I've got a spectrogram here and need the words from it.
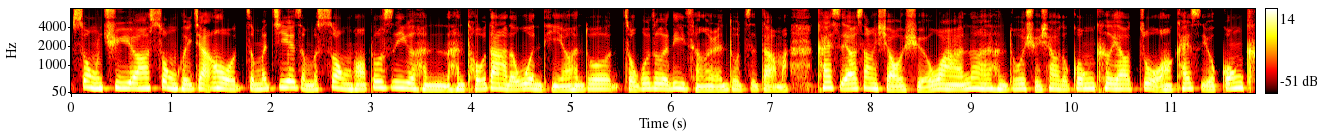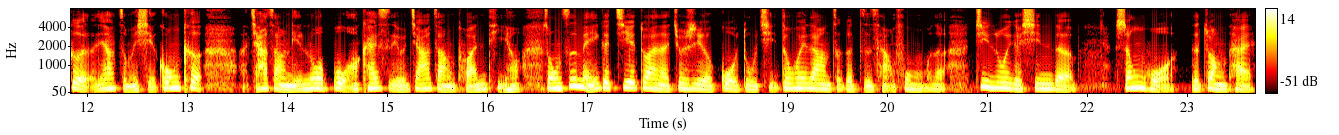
送去又要送回家哦，怎么接怎么送哈，都是一个很很头头大的问题啊。很多走过这个历程的人都知道嘛。开始要上小学哇，那很多学校的功课要做啊，开始有功课，要怎么写功课？家长联络部开始有家长团体哈，总之每一个阶段呢，就是一个过渡期，都会让这个职场父母呢进入一个新的生活的状态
